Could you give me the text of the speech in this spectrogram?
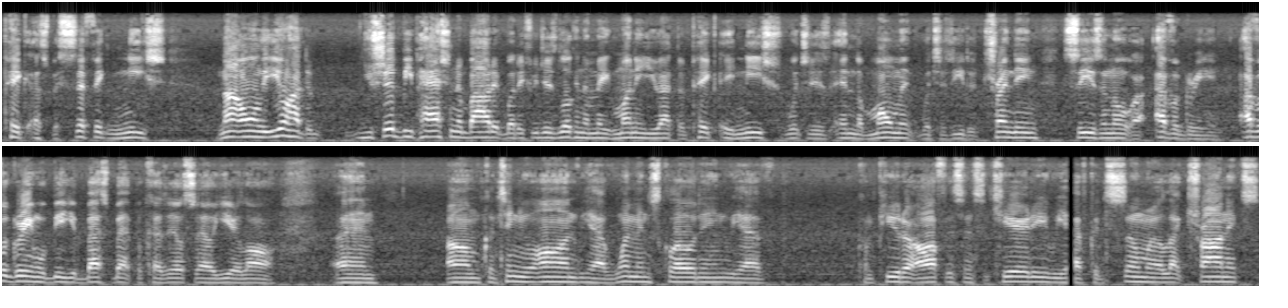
pick a specific niche not only you don't have to you should be passionate about it, but if you're just looking to make money, you have to pick a niche which is in the moment, which is either trending, seasonal, or evergreen. Evergreen will be your best bet because it'll sell year long. And um, continue on, we have women's clothing, we have computer, office, and security, we have consumer electronics,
